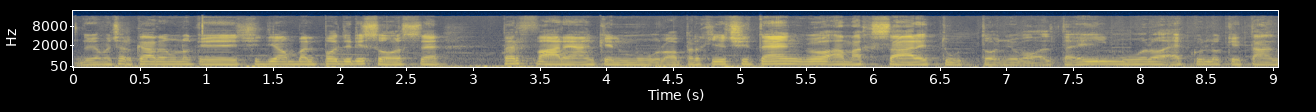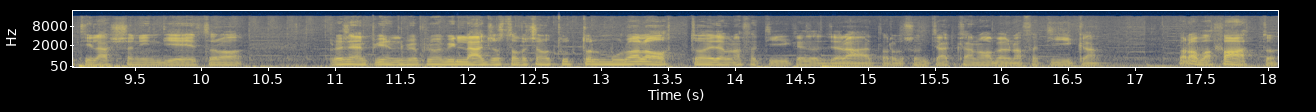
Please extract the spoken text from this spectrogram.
Dobbiamo cercare uno che ci dia un bel po' di risorse per fare anche il muro perché io ci tengo a maxare tutto ogni volta e il muro è quello che tanti lasciano indietro per esempio io nel mio primo villaggio sto facendo tutto il muro a lotto ed è una fatica esagerata, ora sono TH9 è una fatica. Però va fatto,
